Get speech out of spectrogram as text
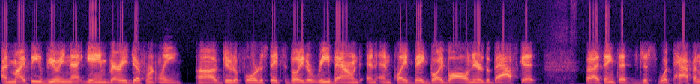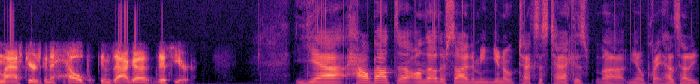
I might be viewing that game very differently uh, due to Florida State's ability to rebound and, and play big boy ball near the basket but I think that just what happened last year is going to help Gonzaga this year. Yeah. How about uh, on the other side? I mean, you know, Texas Tech is, uh, you know, play, has had a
